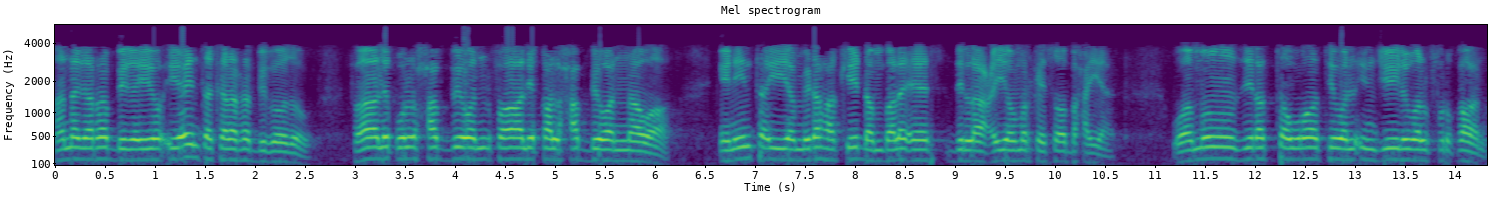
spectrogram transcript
annaga rabbigayo iyo inta kale rabbigoodow faaliqa alxabbi wannawaa ininta iyo midhaha kii dhambale ee dilaaciyo markay soo baxayaan. Wa munzila altawraati waalinjiili waalfurqaan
